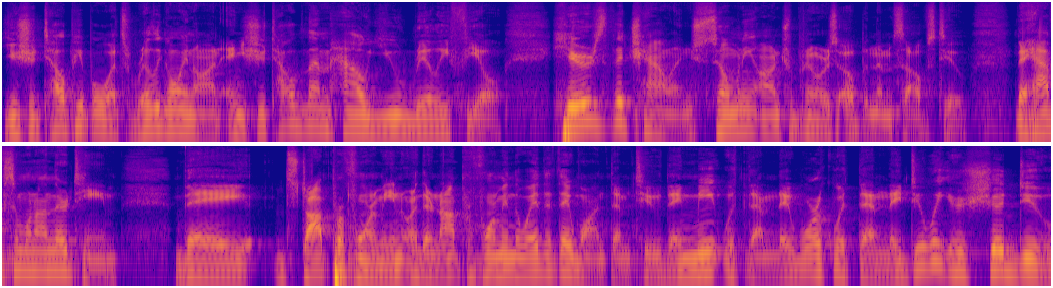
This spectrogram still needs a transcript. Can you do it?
You should tell people what's really going on and you should tell them how you really feel. Here's the challenge so many entrepreneurs open themselves to. They have someone on their team, they stop performing or they're not performing the way that they want them to. They meet with them, they work with them, they do what you should do,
